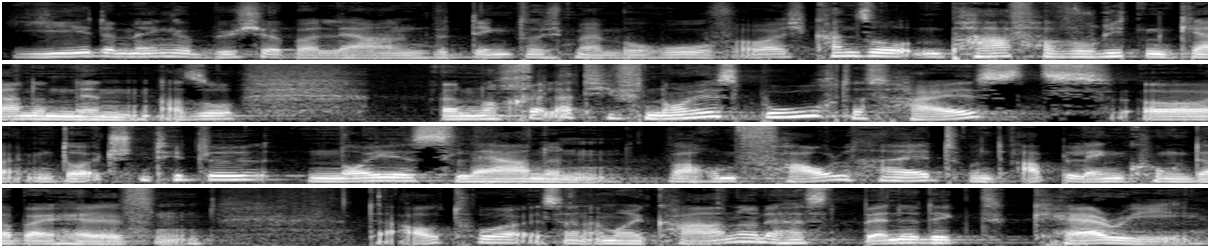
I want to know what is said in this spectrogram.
jede Menge Bücher über Lernen, bedingt durch meinen Beruf. Aber ich kann so ein paar Favoriten gerne nennen. Also ein noch relativ neues Buch, das heißt äh, im deutschen Titel Neues Lernen, warum Faulheit und Ablenkung dabei helfen. Der Autor ist ein Amerikaner, der heißt Benedict Carey.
